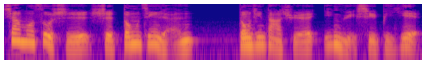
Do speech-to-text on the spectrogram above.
夏目漱石是东京人，东京大学英语系毕业，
